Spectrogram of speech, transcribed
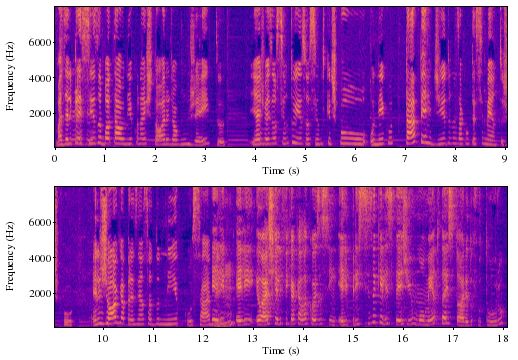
Mas ele Uhum. precisa botar o Nico na história de algum jeito. E às vezes eu sinto isso. Eu sinto que, tipo, o Nico tá perdido nos acontecimentos. Tipo, ele joga a presença do Nico, sabe? Ele, Uhum. ele, eu acho que ele fica aquela coisa assim, ele precisa que ele esteja em um momento da história do futuro,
